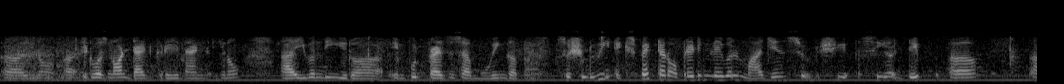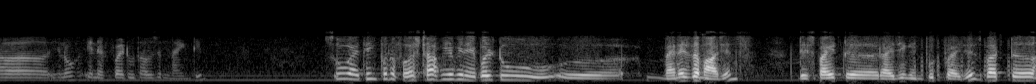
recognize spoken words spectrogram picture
uh, you know, uh, it was not that great and, you know, uh, even the uh, input prices are moving up. So should we expect at operating level margins to see a dip, uh, uh, you know, in FY 2019? So I think for the first half we have been able to uh, manage the margins despite uh, rising input prices. But uh,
